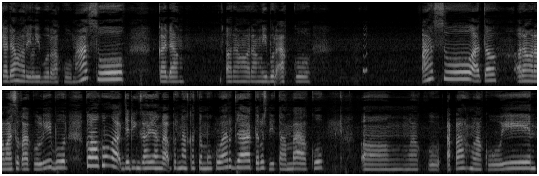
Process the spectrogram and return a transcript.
Kadang hari libur aku masuk kadang orang-orang libur aku masuk atau orang-orang masuk aku libur. Kok aku nggak jadi kayak nggak pernah ketemu keluarga. Terus ditambah aku um, ngelaku apa ngelakuin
